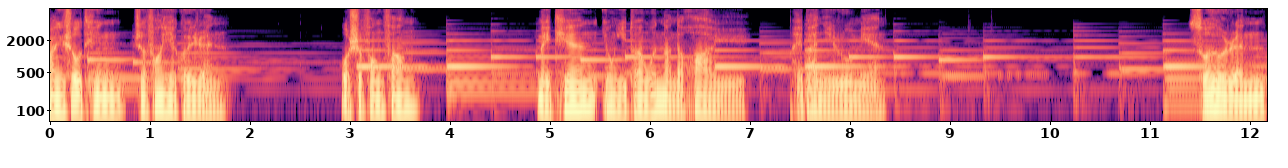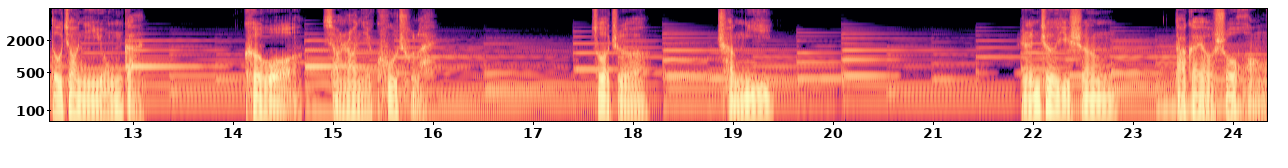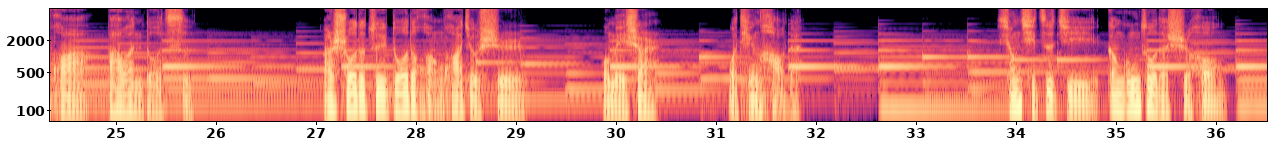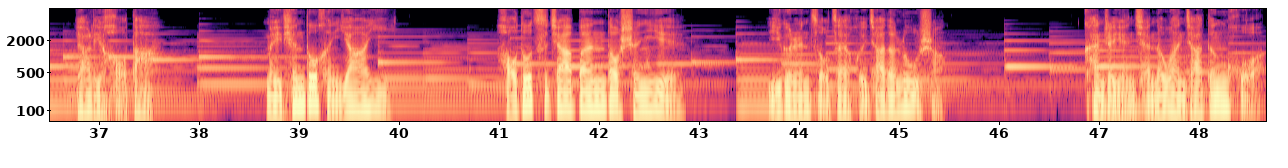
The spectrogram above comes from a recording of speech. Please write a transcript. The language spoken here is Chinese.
欢迎收听《这方夜归人》，我是芳芳。每天用一段温暖的话语陪伴你入眠。所有人都叫你勇敢，可我想让你哭出来。作者：程一。人这一生，大概要说谎话八万多次，而说的最多的谎话就是。我没事儿，我挺好的。想起自己刚工作的时候，压力好大，每天都很压抑，好多次加班到深夜，一个人走在回家的路上，看着眼前的万家灯火，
